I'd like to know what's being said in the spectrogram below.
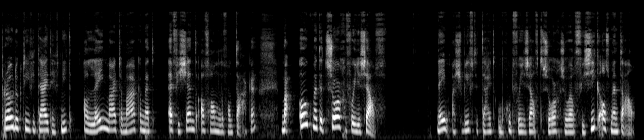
productiviteit heeft niet alleen maar te maken met efficiënt afhandelen van taken, maar ook met het zorgen voor jezelf. Neem alsjeblieft de tijd om goed voor jezelf te zorgen, zowel fysiek als mentaal.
